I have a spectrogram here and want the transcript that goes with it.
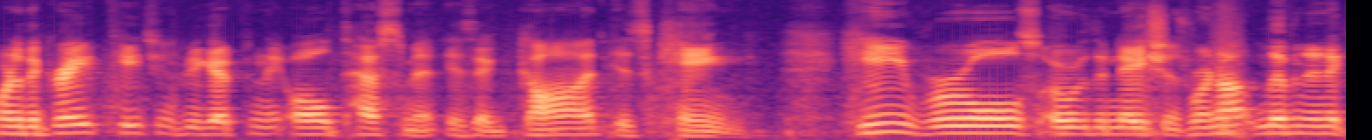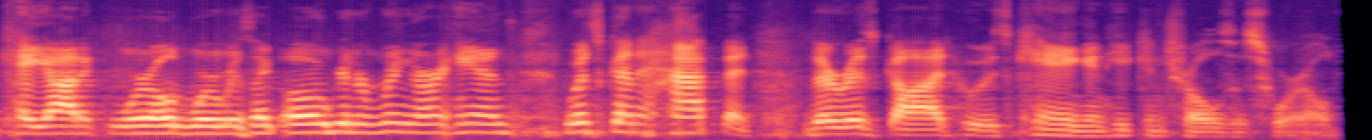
One of the great teachings we get from the Old Testament is that God is king. He rules over the nations. We're not living in a chaotic world where it's like, oh, we're going to wring our hands. What's going to happen? There is God who is king and he controls this world.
